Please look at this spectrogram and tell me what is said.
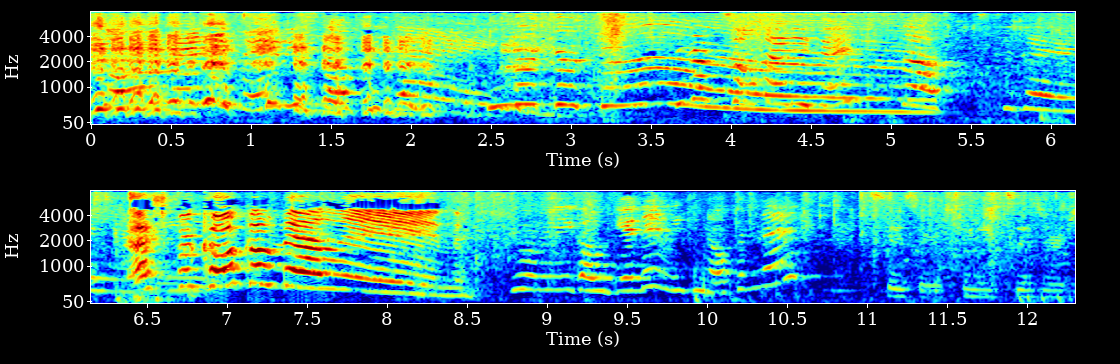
so many baby stuff today. Look at So many baby that. stuff today. That's for Coco Melon. You want me to go get it? We can open it. Scissors. We need scissors.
